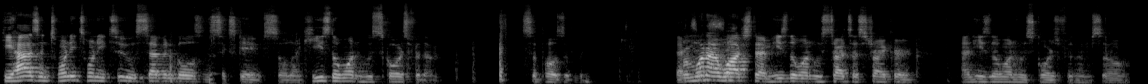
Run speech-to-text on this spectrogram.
He has in twenty twenty two seven goals in six games. So like he's the one who scores for them, supposedly. That's From when I insane. watch them, he's the one who starts as striker, and he's the one who scores for them. So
